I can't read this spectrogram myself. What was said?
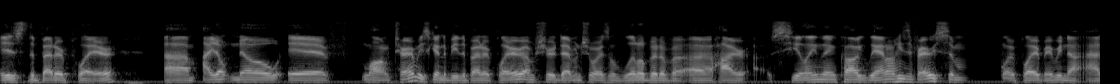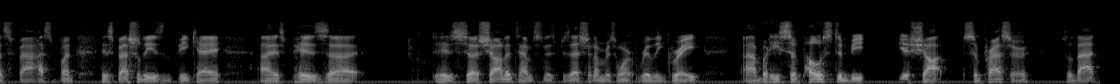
is the better player. Um, I don't know if long term he's going to be the better player. I'm sure Devin Shore has a little bit of a, a higher ceiling than Cogliano. He's a very similar player, maybe not as fast, but his specialty is the PK. Uh, his his, uh, his uh, shot attempts and his possession numbers weren't really great, uh, but he's supposed to be a shot suppressor. So that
